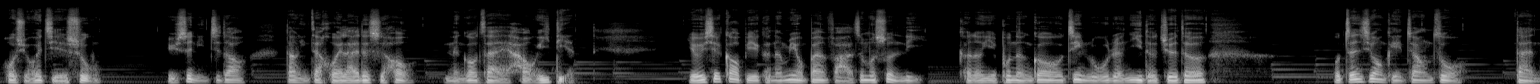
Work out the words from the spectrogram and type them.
或许会结束。于是你知道，当你再回来的时候，你能够再好一点。有一些告别可能没有办法这么顺利，可能也不能够尽如人意的觉得，我真希望可以这样做，但。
